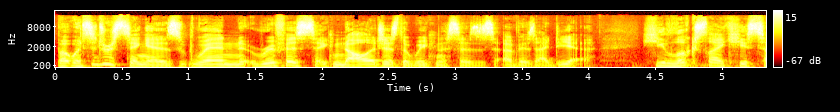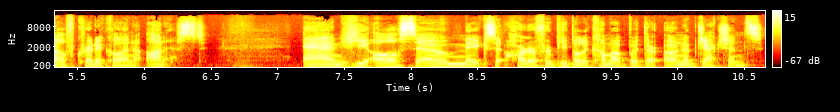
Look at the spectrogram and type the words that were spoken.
But what's interesting is when Rufus acknowledges the weaknesses of his idea, he looks like he's self critical and honest. And he also makes it harder for people to come up with their own objections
